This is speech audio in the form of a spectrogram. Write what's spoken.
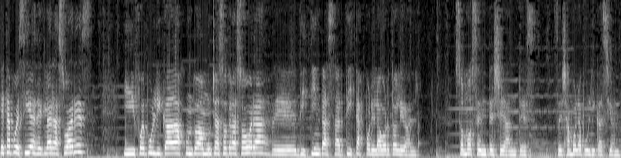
Esta poesía es de Clara Suárez y fue publicada junto a muchas otras obras de distintas artistas por el aborto legal. Somos centelleantes, se llamó la publicación.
